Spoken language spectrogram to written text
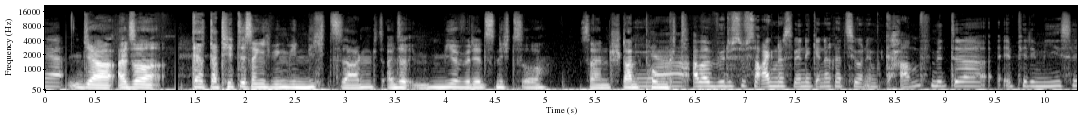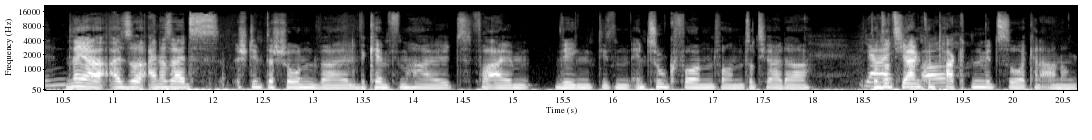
Ja. Ja, also der, der Titel ist eigentlich irgendwie nichtssagend. Also mir würde jetzt nicht so sein Standpunkt. Ja, aber würdest du sagen, dass wir eine Generation im Kampf mit der Epidemie sind? Naja, also einerseits stimmt das schon, weil wir kämpfen halt vor allem wegen diesem Entzug von, von, sozialer, Ja, von sozialen auch, Kontakten mit so, keine Ahnung,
